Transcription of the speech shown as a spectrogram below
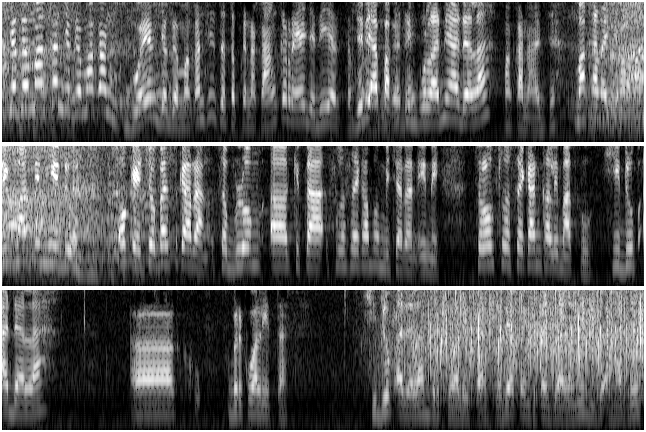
Jaga makan, jaga makan. Gue yang jaga makan sih tetap kena kanker ya. Jadi ya Jadi apa juga deh. kesimpulannya adalah Makan aja. makan aja, nikmatin hidup. Oke, coba sekarang sebelum uh, kita selesaikan pembicaraan ini, tolong selesaikan kalimatku. Hidup adalah ku- berkualitas. hidup adalah berkualitas. Jadi apa yang kita jalani juga harus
